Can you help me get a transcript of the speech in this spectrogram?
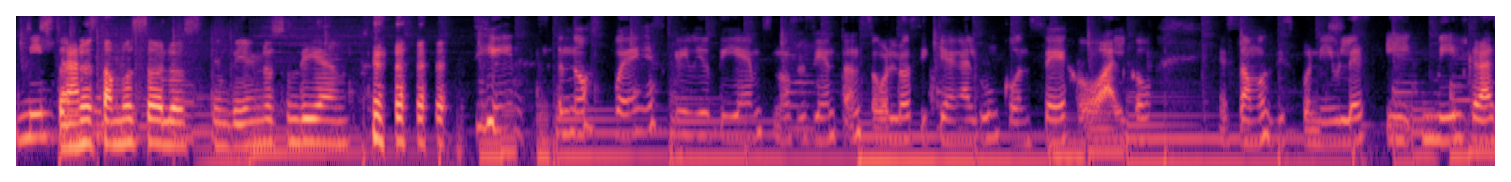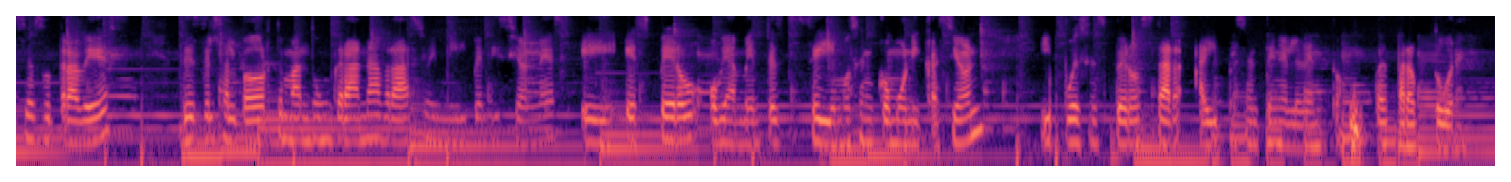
No estamos solos, envíennos un DM. sí, nos pueden escribir DMs, no se sientan solos, si quieren algún consejo o algo, estamos disponibles. Y mil gracias otra vez. Desde El Salvador te mando un gran abrazo y mil bendiciones. Eh, espero, obviamente, seguimos en comunicación y pues espero estar ahí presente en el evento pues, para octubre.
